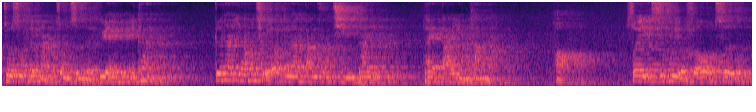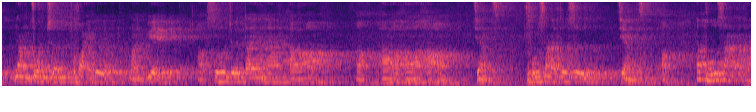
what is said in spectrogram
就是会满众生的愿。你看，跟他要求要跟他当夫妻，他也他也答应他了。好，所以师傅有时候是让众生快乐满愿，啊，师傅就会答应他，好，啊，好好好，这样子。菩萨就是这样子，啊，那菩萨他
